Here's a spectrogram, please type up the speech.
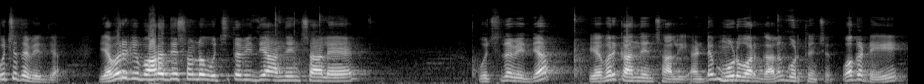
ఉచిత విద్య. ఎవరికి భారతదేశంలో ఉచిత విద్య అందించాలి? ఉచిత విద్య ఎవరికి అందించాలి అంటే మూడు వర్గాలను గుర్తించింది. ఒకటి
